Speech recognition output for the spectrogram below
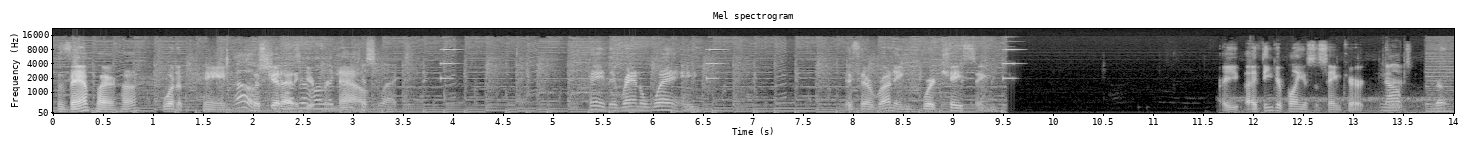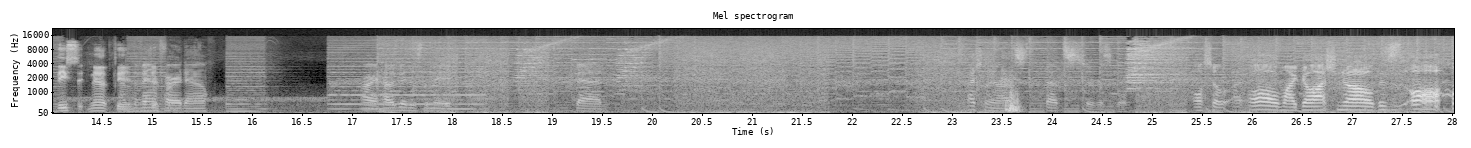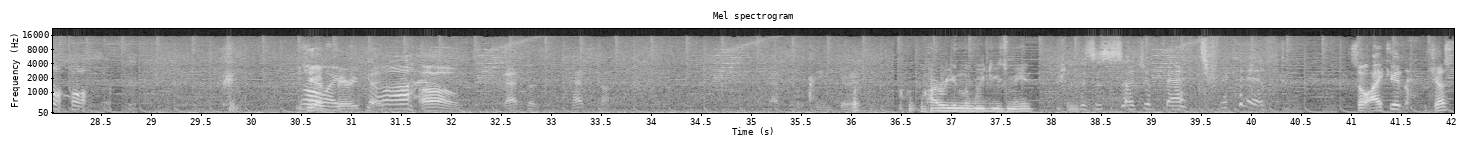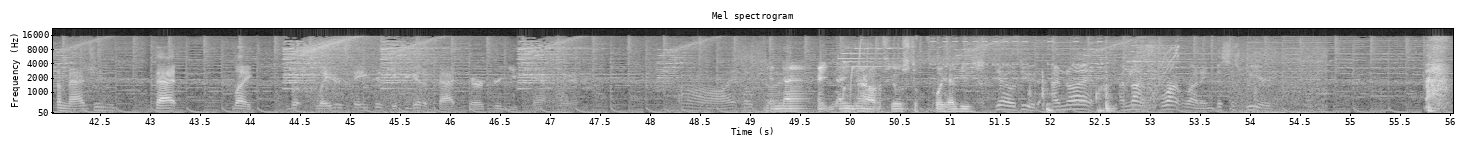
The vampire, huh? What a pain. Oh, Let's get out of here for now. select. Hey, they ran away. If they're running, we're chasing. Are you? I think you're playing as the same character. Nope. No, these no, they're I'm the vampire different. now. Alright, how good is the maid? Bad. Actually, no, that's, that's serviceable. Also, I, oh my gosh, no, this is, oh! You oh have my very bad- god! Oh, that does. That's not. That's not being good. Why were you in Luigi's mansion? This is such a bad trip! So I could just imagine that, like, later stages, if you get a bad character, you can't win. Oh, I hope And not. now, now you know how it feels to play heavies. Yo, dude, I'm not, I'm not front running, this is weird. oh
